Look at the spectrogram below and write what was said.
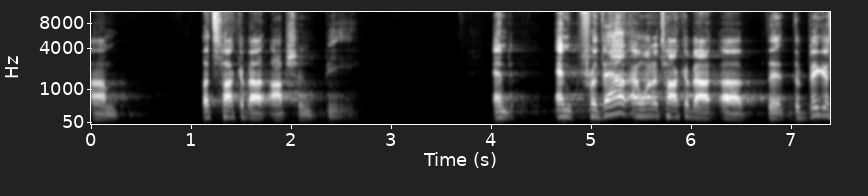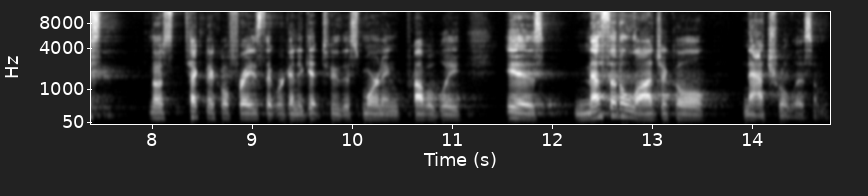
um, let's talk about option B. And, and for that, I want to talk about uh, the, the biggest, most technical phrase that we're going to get to this morning, probably, is methodological naturalism.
